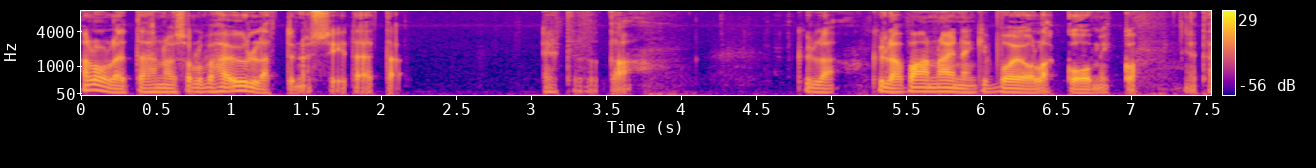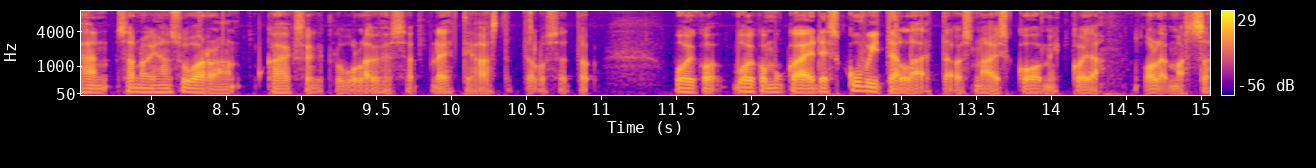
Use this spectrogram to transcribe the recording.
Mä luulen, että hän olisi ollut vähän yllättynyt siitä, että, että tota, kyllä, kyllä vaan nainenkin voi olla koomikko. Että hän sanoi ihan suoraan 80-luvulla yhdessä lehtihaastattelussa, että voiko, voiko mukaan edes kuvitella, että olisi naiskoomikkoja olemassa.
